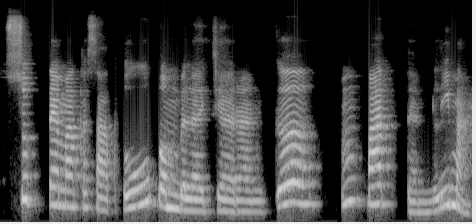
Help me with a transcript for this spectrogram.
subtema ke-1, pembelajaran ke-4 dan 5.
